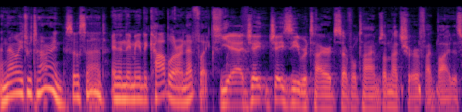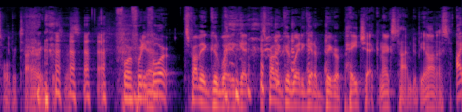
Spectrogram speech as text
and now he's retiring. So sad. And then they made the cobbler on Netflix. Yeah, Jay Jay Z retired several times. I'm not sure if I buy this whole retiring business. 444. It's probably a good way to get. It's probably a good way to get a bigger paycheck next time. To be honest, I,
